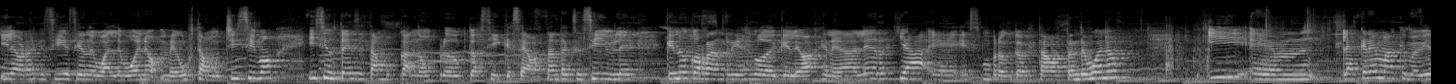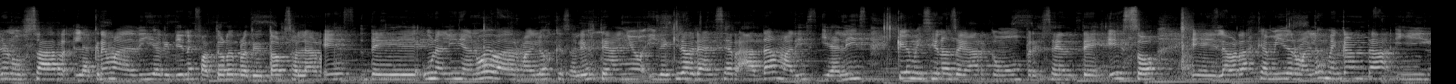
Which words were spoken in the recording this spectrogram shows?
y la verdad es que sigue siendo igual de bueno, me gusta muchísimo. Y si ustedes están buscando un producto así que sea bastante accesible, que no corran riesgo de que le va a generar alergia, eh, es un producto que está bastante bueno y em, la crema que me vieron usar, la crema de día que tiene factor de protector solar es de una línea nueva de Dermagloss que salió este año y le quiero agradecer a Damaris y a Liz que me hicieron llegar como un presente eso. Eh, la verdad es que a mí Dermagloss me encanta y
